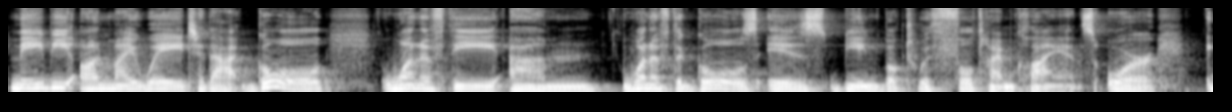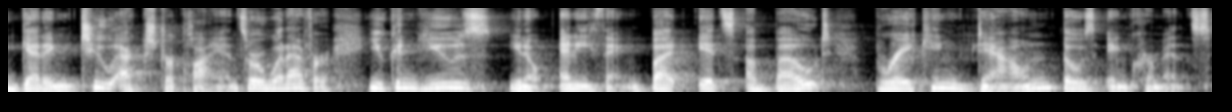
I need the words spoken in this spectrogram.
maybe on my way to that goal, one of the um, one of the goals is being booked with full time clients or getting two extra clients or whatever. You can use, you know, anything, but it's about breaking down those increments.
